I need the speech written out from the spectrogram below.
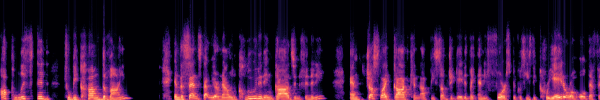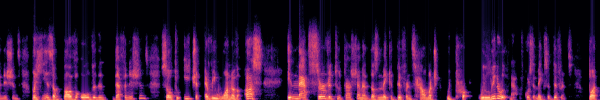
uplifted to become divine in the sense that we are now included in God's infinity. And just like God cannot be subjugated by any force because he's the creator of all definitions, but he is above all the definitions, so to each and every one of us, in that servitude to Hashem, and it doesn't make a difference how much we pro- we literally now, of course, it makes a difference, but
